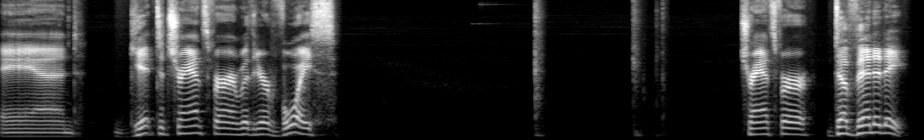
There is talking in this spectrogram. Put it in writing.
and get to transferring with your voice. Transfer divinity.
